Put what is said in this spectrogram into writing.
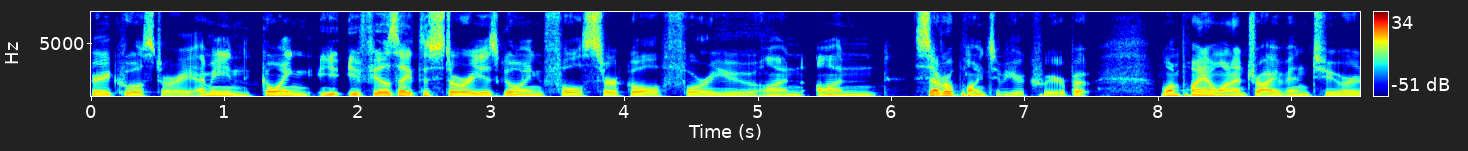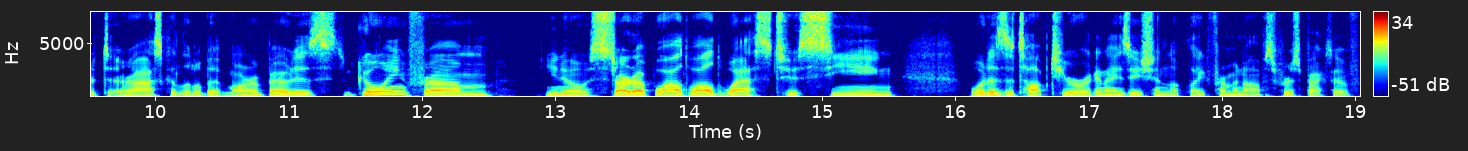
Very cool story. I mean, going, it feels like the story is going full circle for you on on several points of your career. But one point I want to drive into or, or ask a little bit more about is going from you know startup wild wild west to seeing what does a top tier organization look like from an ops perspective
